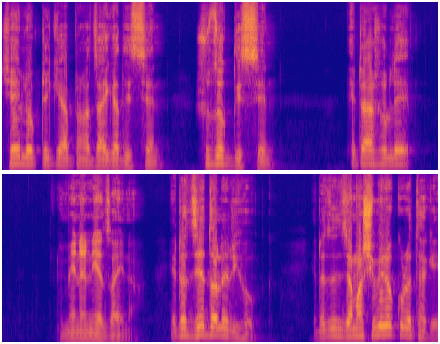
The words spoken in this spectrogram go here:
সেই লোকটিকে আপনারা জায়গা দিচ্ছেন, সুযোগ দিচ্ছেন। এটা আসলে মেনে নেওয়া যায় না। এটা যে দলেরই হোক, এটা যদি জামা শিবিরও করে থাকে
